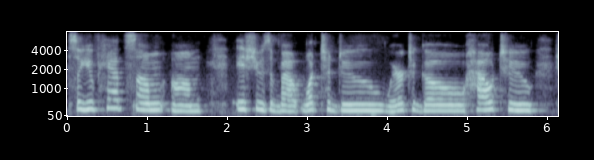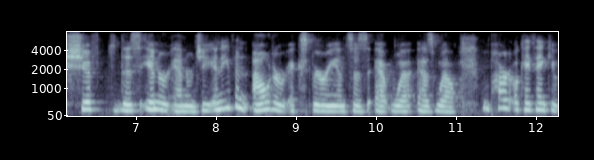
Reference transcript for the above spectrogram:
So you've had some um, issues about what to do, where to go, how to shift this inner energy, and even outer experiences at as well. And part, okay, thank you.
